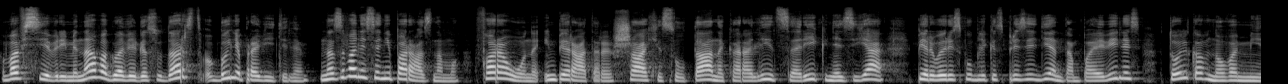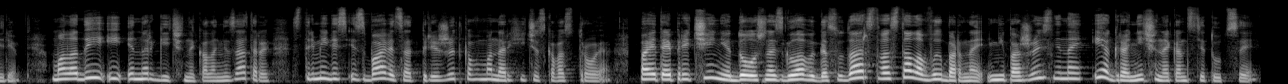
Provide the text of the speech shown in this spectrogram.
Во все времена во главе государств были правители. Назывались они по-разному. Фараоны, императоры, шахи, султаны, короли, цари, князья. Первые республики с президентом появились только в новом мире. Молодые и энергичные колонизаторы стремились избавиться от пережитков монархического строя. По этой причине должность главы государства стала выборной, непожизненной и ограниченной конституцией.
